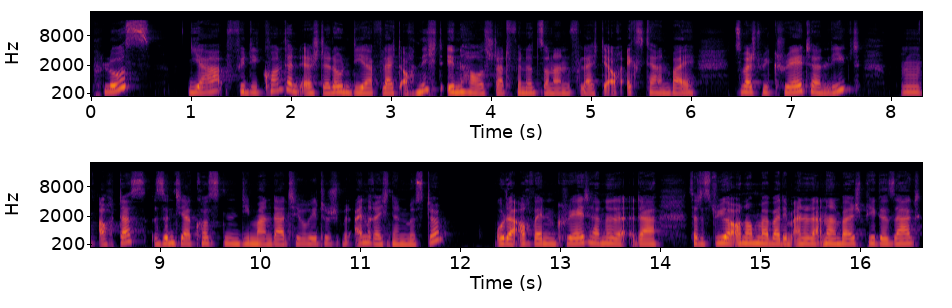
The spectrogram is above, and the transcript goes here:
Plus ja, für die Content-Erstellung, die ja vielleicht auch nicht in-house stattfindet, sondern vielleicht ja auch extern bei zum Beispiel Creatoren liegt, hm, auch das sind ja Kosten, die man da theoretisch mit einrechnen müsste. Oder auch wenn ein Creator, ne, da, das hattest du ja auch nochmal bei dem einen oder anderen Beispiel gesagt,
